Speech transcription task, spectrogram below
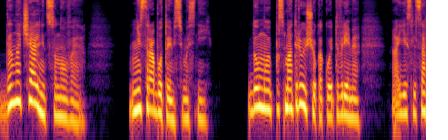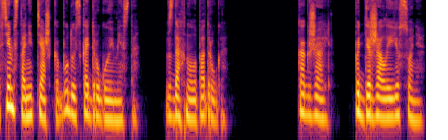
Да начальница новая. Не сработаемся мы с ней. Думаю, посмотрю еще какое-то время, а если совсем станет тяжко, буду искать другое место. Вздохнула подруга. Как жаль, поддержала ее Соня.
